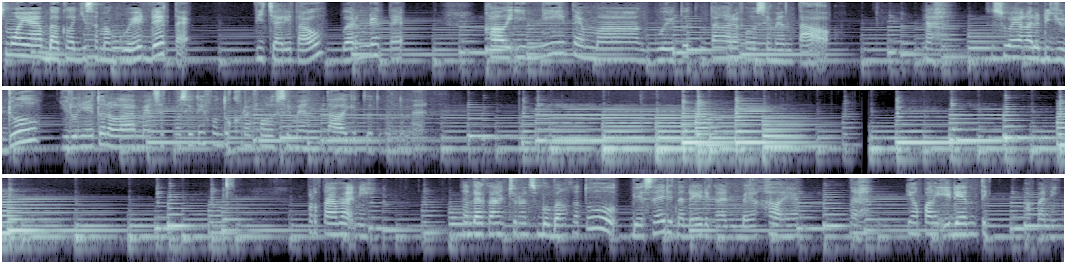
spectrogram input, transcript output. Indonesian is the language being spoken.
semuanya, balik lagi sama gue Dete. Dicari tahu bareng Dete. Kali ini tema gue itu tentang revolusi mental. Nah, sesuai yang ada di judul Judulnya itu adalah mindset positif untuk revolusi mental gitu teman-teman. Pertama nih, tanda kehancuran sebuah bangsa tuh biasanya ditandai dengan banyak hal ya yang paling identik apa nih?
